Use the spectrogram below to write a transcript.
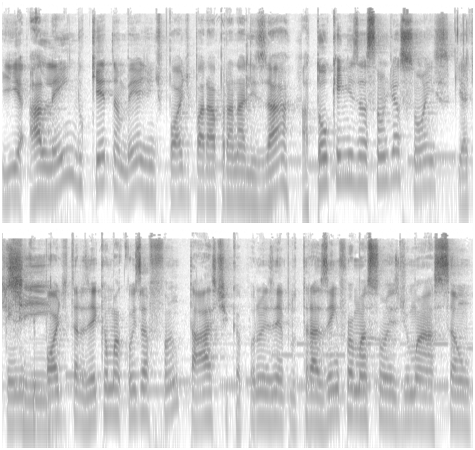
e além do que também a gente pode parar para analisar a tokenização de ações que a Chainlink Sim. pode trazer que é uma coisa fantástica. Por exemplo, trazer informações de uma ação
